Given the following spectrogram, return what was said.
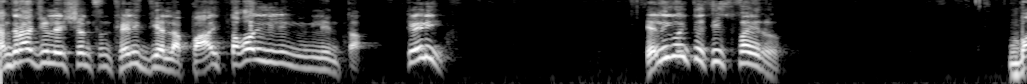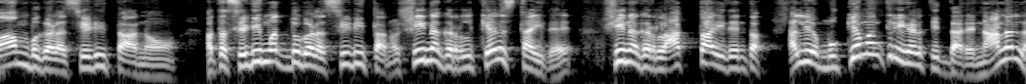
ಕಂಗ್ರಾಚ್ಯುಲೇಷನ್ಸ್ ಅಂತ ಹೇಳಿದ್ಯಲ್ಲಪ್ಪ ತಗೋ ಇಲ್ಲಿ ಇಲ್ಲಿ ಅಂತ. ಕೇಳಿ. ಎಲ್ಲಿಗೋಯ್ತು ಸೀಸ್ ಫೈರ್ ಬಾಂಬ್ಗಳ ಸಿಡಿತಾನೋ, ಅಥವಾ ಸಿಡಿಮದ್ದುಗಳ ಸಿಡಿತಾನೋ ಶ್ರೀನಗರಲ್ಲಿ ಕೇಳಿಸ್ತಾ ಇದೆ ಶ್ರೀನಗರಲ್ಲಿ ಆಗ್ತಾ ಇದೆ ಅಂತ ಅಲ್ಲಿಯ ಮುಖ್ಯಮಂತ್ರಿ ಹೇಳ್ತಿದ್ದಾರೆ, ನಾನಲ್ಲ.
